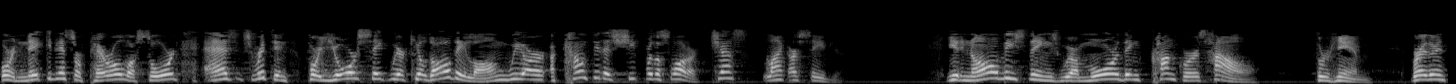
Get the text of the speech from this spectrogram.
or nakedness or peril or sword? As it's written, for your sake we are killed all day long. We are accounted as sheep for the slaughter, just like our Savior. Yet in all these things we are more than conquerors. How? Through Him. Brethren,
